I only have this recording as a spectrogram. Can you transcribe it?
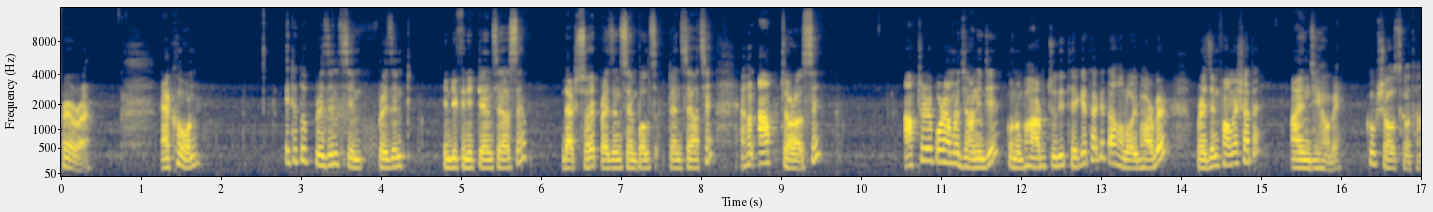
prayer এখন এটা তো প্রেজেন্ট সিম প্রেজেন্ট ইনডিফিনিট টেন্সে আছে দ্যাটস ওয়াই প্রেজেন্ট সিম্পল টেন্সে আছে। এখন আফটার আছে। আফটারের পরে আমরা জানি যে কোনো ভার্ব যদি থেকে থাকে, তাহলে ওই ভার্বের প্রেজেন্ট ফর্মের সাথে আইএনজি হবে। খুব সহজ কথা।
